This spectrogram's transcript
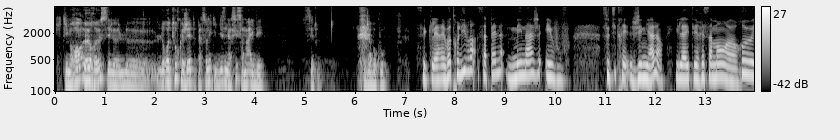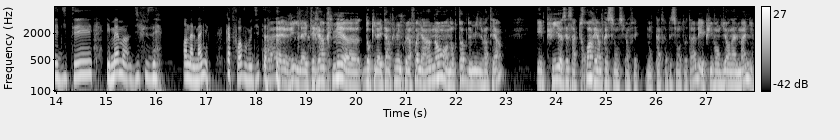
qui qui me rend heureux, c'est le, le, le retour que j'ai de personnes qui me disent merci, ça m'a aidé. C'est tout. C'est déjà beaucoup. C'est clair. Et votre livre s'appelle Ménage et vous. Ce titre est génial. Il a été récemment euh, réédité et même diffusé en Allemagne. Quatre fois, vous me dites. Il a été réimprimé, euh, donc il a été imprimé une première fois il y a un an, en octobre 2021. Et puis euh, c'est ça, trois réimpressions, ce qui en fait donc quatre impressions au total, et puis vendu en Allemagne.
